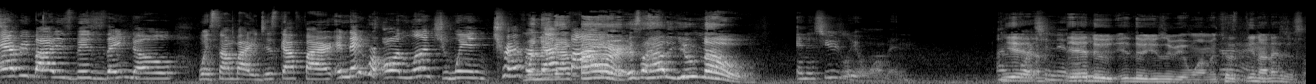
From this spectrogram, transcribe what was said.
everybody's business. They know when somebody just got fired, and they were on lunch when Trevor when they got, got fired. fired. It's like, how do you know? And it's usually a woman. Yeah, Unfortunately, yeah, it do it do usually be a woman because you know that's just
